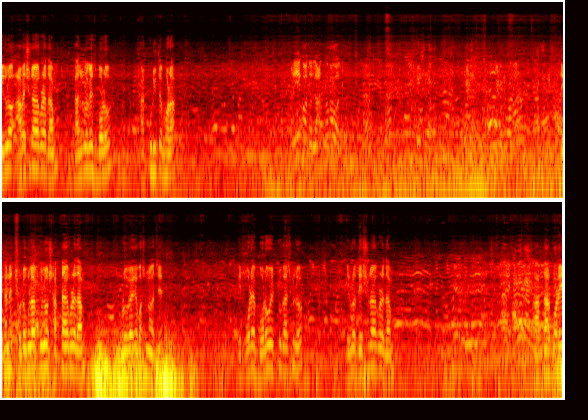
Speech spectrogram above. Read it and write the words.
এগুলো আড়াইশো টাকা করে দাম। গাছগুলো বেশ বড় আর কুড়িতে ভরা। এখানে ছোট গোলাপগুলো ষাট টাকা করে দাম। পুরো ব্যাগে বসানো আছে। এরপরে বড় একটু গাছগুলো, এগুলো দেড়শো টাকা করে দাম। আর তারপরে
